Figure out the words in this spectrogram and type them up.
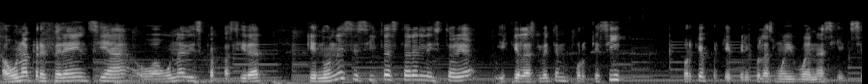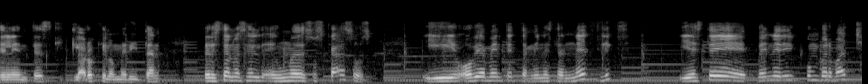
a una preferencia o a una discapacidad que no necesita estar en la historia y que las meten porque sí. ¿Por qué? Porque hay películas muy buenas y excelentes que claro que lo meritan, pero este no es el, uno de esos casos. Y obviamente también está en Netflix y este Benedict Cumberbatch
